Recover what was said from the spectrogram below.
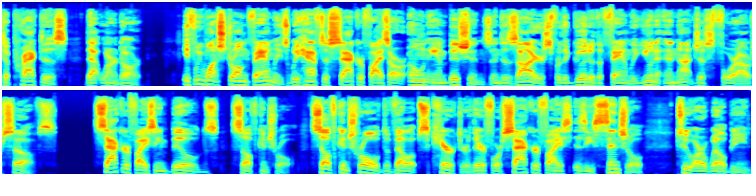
to practice that learned art. If we want strong families, we have to sacrifice our own ambitions and desires for the good of the family unit and not just for ourselves. Sacrificing builds self control. Self control develops character. Therefore, sacrifice is essential to our well being.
